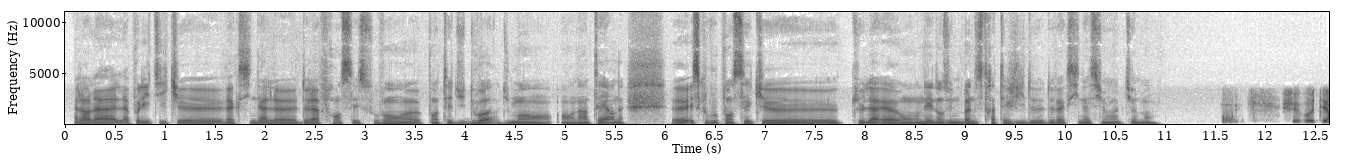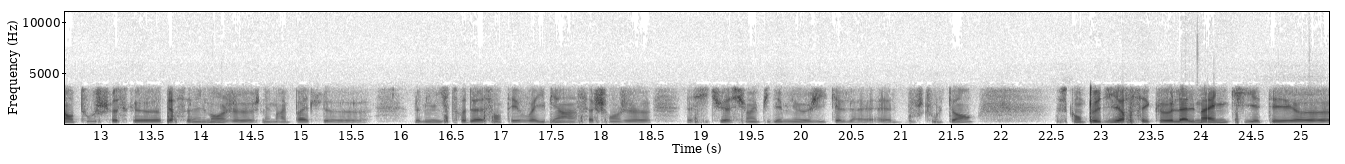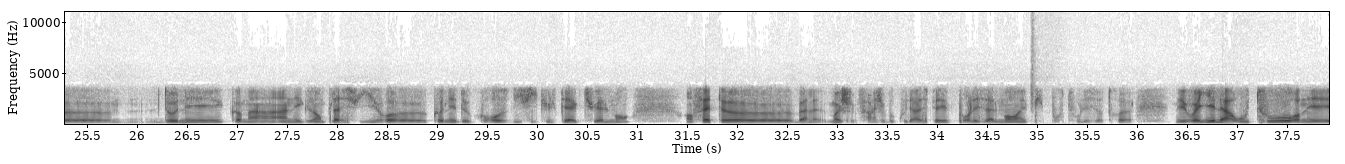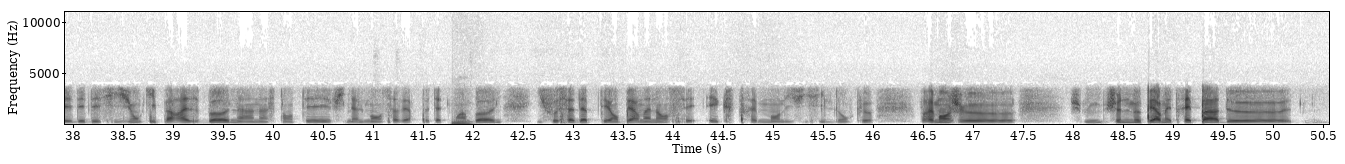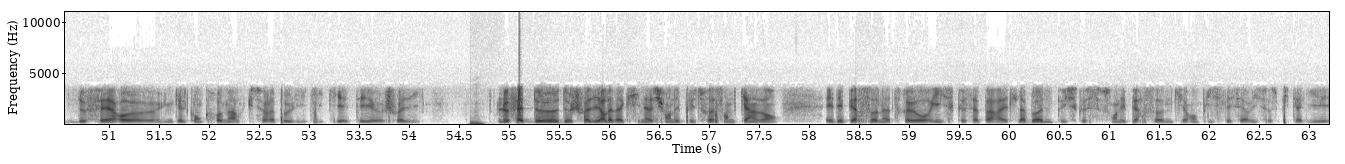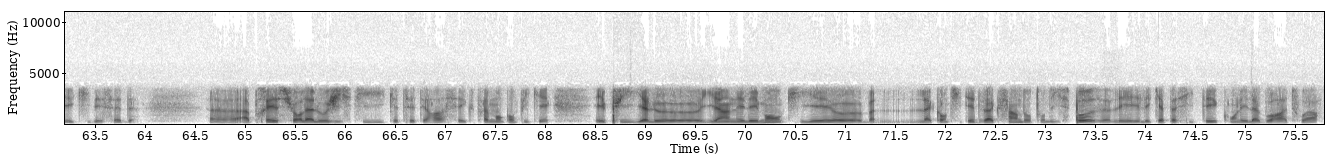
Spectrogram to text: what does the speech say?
Alors la, politique vaccinale de la France est souvent pointée du doigt, du moins en, interne. Est-ce que vous pensez que, que on est dans une bonne stratégie de vaccination actuellement? Je vais voter en touche parce que personnellement, je, n'aimerais pas être le, le, ministre de la Santé. Vous voyez bien, hein, ça change la situation épidémiologique, elle, elle, bouge tout le temps. Ce qu'on peut dire, c'est que l'Allemagne, qui était euh, donnée comme un, un, exemple à suivre, euh, connaît de grosses difficultés actuellement en fait, euh, ben, moi, j'ai beaucoup de respect pour les Allemands et puis pour tous les autres. Mais vous voyez, la roue tourne et des décisions qui paraissent bonnes à un instant T, finalement, s'avèrent peut-être moins mm. bonnes. Il faut s'adapter en permanence, c'est extrêmement difficile. Donc, euh, vraiment, je, je, ne me permettrai pas de, de faire euh, une quelconque remarque sur la politique qui a été euh, choisie. Mm. Le fait de, de choisir la vaccination des plus de 75 ans et des personnes à très haut risque, ça paraît être la bonne, puisque ce sont les personnes qui remplissent les services hospitaliers et qui décèdent. Euh, après, sur la logistique, etc., c'est extrêmement compliqué. Et puis, il y a, le, il y a un élément qui est euh, bah, la quantité de vaccins dont on dispose, les, les capacités qu'ont les laboratoires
